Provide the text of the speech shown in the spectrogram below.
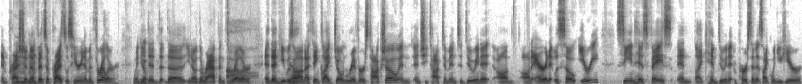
impression of mm-hmm. Vincent Price was hearing him in Thriller when he Yep. did the, the you know the rap in Thriller, ah, and then he was Yeah. on I think like Joan Rivers talk show, and and she talked him into doing it on on air, and it was so eerie seeing his face and like him doing it in person. It's like when you hear.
